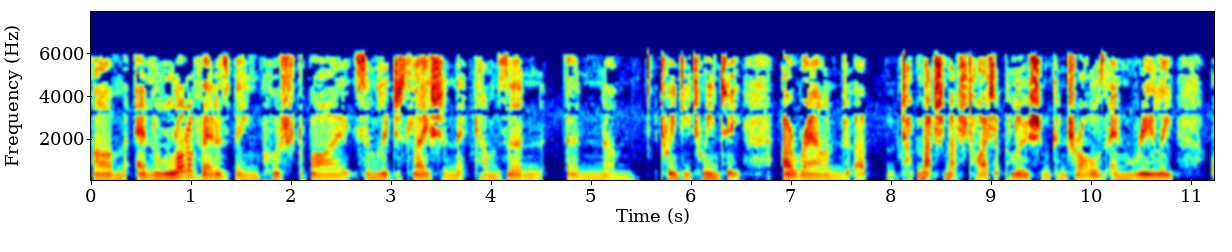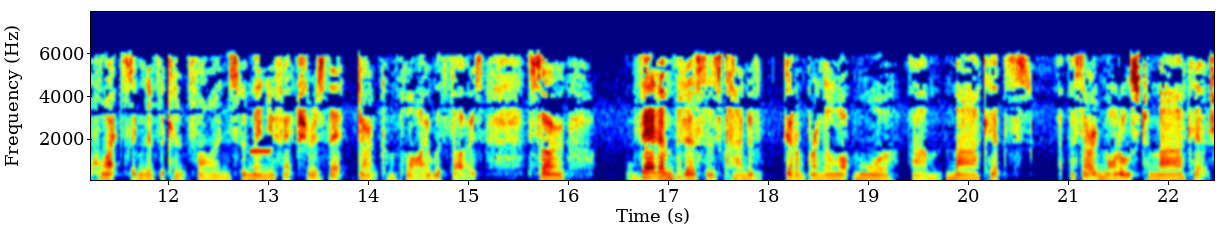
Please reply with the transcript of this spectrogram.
um, and a lot of that is being pushed by some legislation that comes in in um, 2020 around uh, t- much much tighter pollution controls and really quite significant fines for manufacturers that don't comply with those. So that impetus is kind of going to bring a lot more um, markets sorry, models to market.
